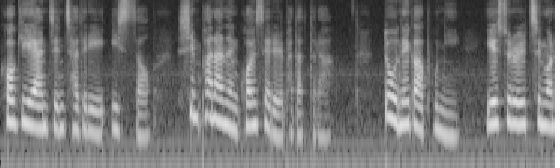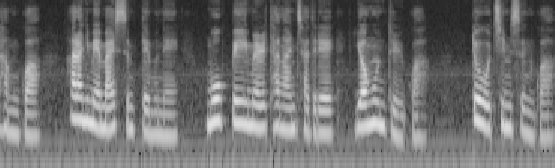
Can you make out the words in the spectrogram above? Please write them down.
거기에 앉은 자들이 있어 심판하는 권세를 받았더라. 또 내가 보니 예수를 증언함과 하나님의 말씀 때문에 목베임을 당한 자들의 영혼들과 또 짐승과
